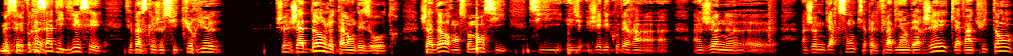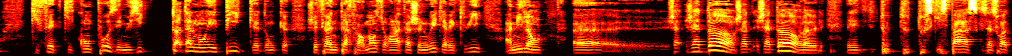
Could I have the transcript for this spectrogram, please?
Mais c'est vrai. Et ça, Didier, c'est parce que je suis curieux. J'adore le talent des autres. J'adore en ce moment si si j'ai découvert un, un, jeune euh, un jeune garçon qui s'appelle Flavien Berger qui a 28 ans qui fait qui compose des musiques totalement épiques. Donc je vais faire une performance durant la Fashion Week avec lui à Milan. Euh, j'adore, j'adore tout, ce qui se passe, que ce soit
